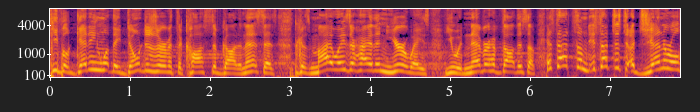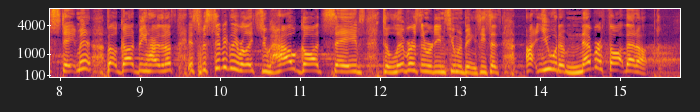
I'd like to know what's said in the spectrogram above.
People getting what they don't deserve at the cost of God. And then it says, because my ways are higher than your ways, you would never have thought this up. It's not some it's not just a general statement about God being higher than us. It specifically relates to how God saves, delivers, and redeems human beings. He says, you would have never thought that up.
